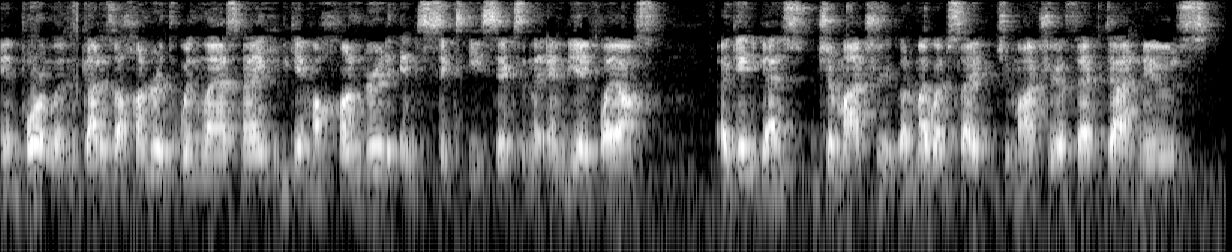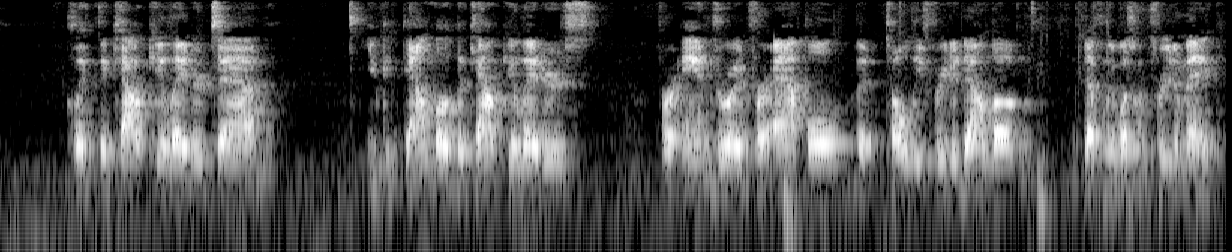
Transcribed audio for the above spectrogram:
in Portland, got his 100th win last night. He became 166 in the NBA playoffs. Again, you guys, Gematria. Go to my website, gematriaeffect.news. Click the calculator tab. You can download the calculators for Android, for Apple. They're totally free to download. Definitely wasn't free to make.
